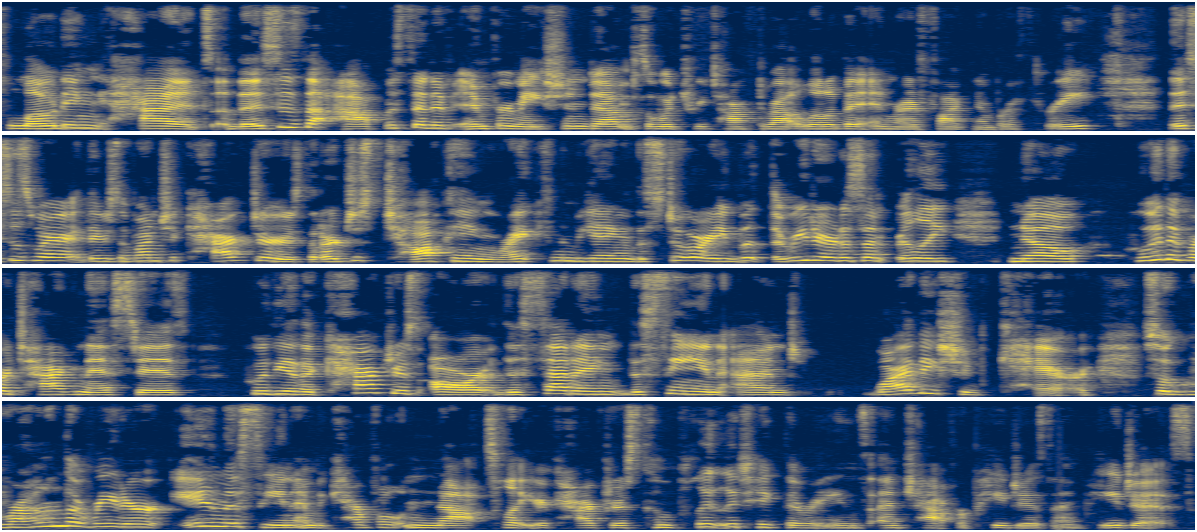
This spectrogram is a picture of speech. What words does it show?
floating heads. This is the opposite of information dumps, which we talked about a little bit in red flag number three. This is where there's a bunch of characters that are just talking right from the beginning of the story, but the reader doesn't really know who the protagonist is, who the other characters are, the setting, the scene, and why they should care. So ground the reader in the scene and be careful not to let your characters completely take the reins and chat for pages and pages.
